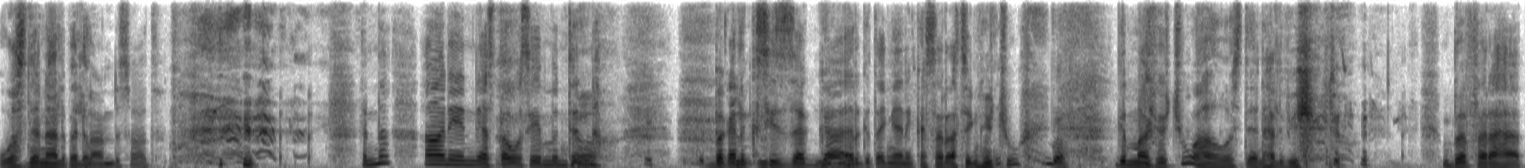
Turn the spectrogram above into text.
ወስደናል ብለው ለአንድ ሰዓት እና አሁን ይህን ያስታወሰ ምንድን ነው? በቃ ልክ ሲዘጋ እርግጠኛ ነኝ ከሰራተኞቹ ግማሾቹ ውሃ ወስደናል ቢሉ በፍርሃት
